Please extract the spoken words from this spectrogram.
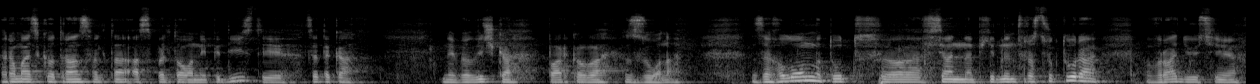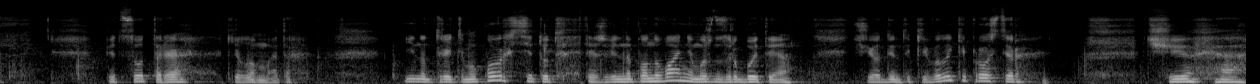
громадського транспорту, асфальтований під'їзд, і це така невеличка паркова зона. Загалом тут вся необхідна інфраструктура в радіусі 500 кілометр. І на третьому поверсі тут теж вільне планування. Можна зробити чи один такий великий простір, чи е,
